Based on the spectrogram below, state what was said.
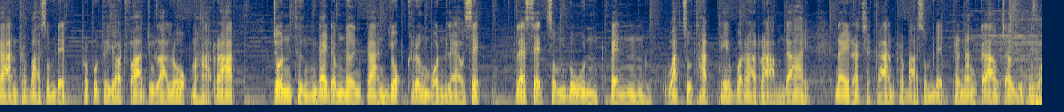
กาลพระบาทสมเด็จ พระพุทธยอดฟ้าจุฬาโลกมหาราช จนถึงได้ดำเนินการยกเครื่องบนแล้วเสร็จ และเสร็จสมบูรณ์เป็นวัดสุทัศน์เทพวรารามได้ ในรัชกาลพระบาทสมเด็จพระนั่งเกล้าเจ้าอยู่หัว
